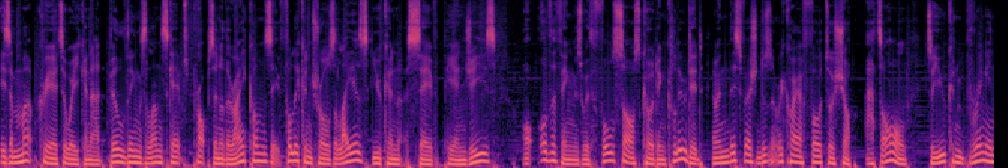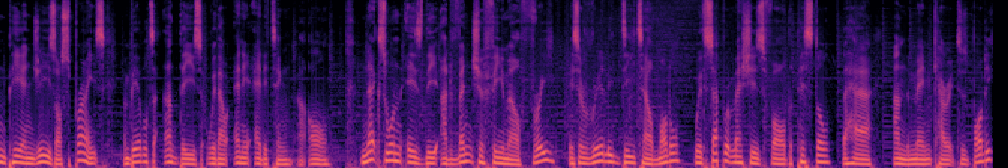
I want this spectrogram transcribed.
is a map creator where you can add buildings, landscapes, props, and other icons. It fully controls layers. You can save PNGs, or other things with full source code included. Now in this version doesn't require Photoshop at all, so you can bring in PNGs or sprites and be able to add these without any editing at all. Next one is the Adventure Female Free. It's a really detailed model with separate meshes for the pistol, the hair, and the main character's body,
